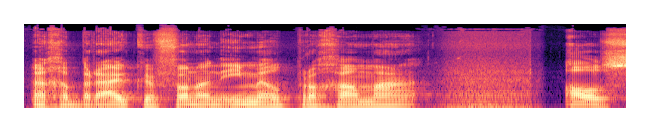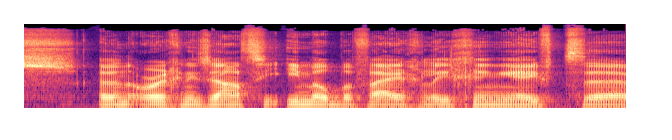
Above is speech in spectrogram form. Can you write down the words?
een gebruiker van een e-mailprogramma als een organisatie e-mailbeveiliging heeft, uh,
